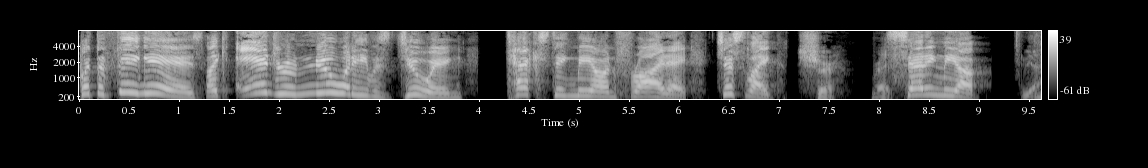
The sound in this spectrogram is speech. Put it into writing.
but the thing is, like Andrew knew what he was doing, texting me on Friday, just like Sure. Right. setting me up, Yeah.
